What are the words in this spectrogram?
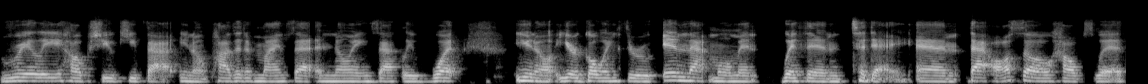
really helps you keep that, you know, positive mindset and knowing exactly what, you know, you're going through in that moment within today. And that also helps with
